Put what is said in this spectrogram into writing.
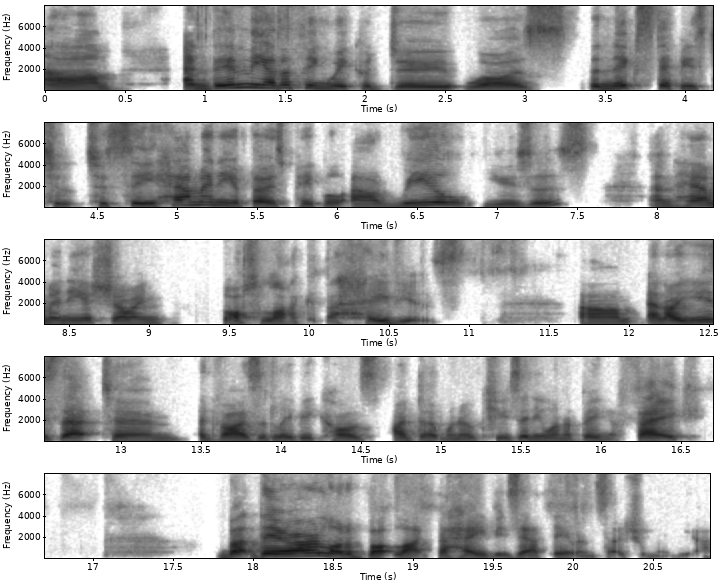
Um, and then the other thing we could do was the next step is to, to see how many of those people are real users and how many are showing bot like behaviors. Um, and I use that term advisedly because I don't want to accuse anyone of being a fake. But there are a lot of bot like behaviors out there in social media.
